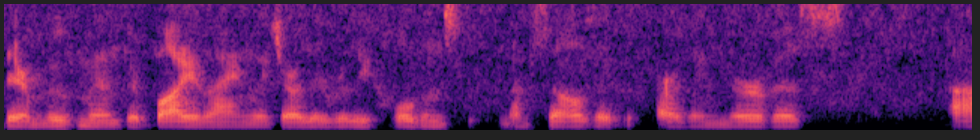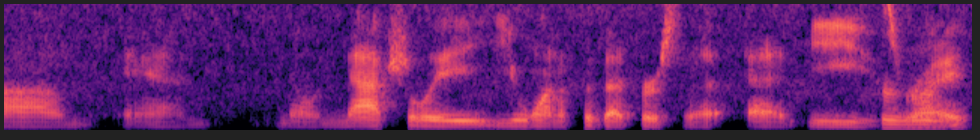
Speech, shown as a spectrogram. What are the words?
their movement, their body language. Are they really holding themselves? Are they nervous? Um, and you know naturally you want to put that person at, at ease, Mhm. right?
